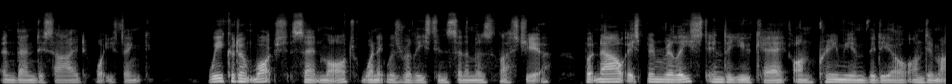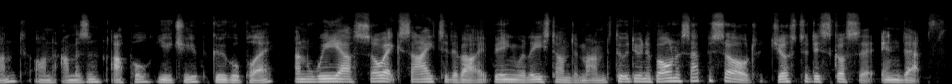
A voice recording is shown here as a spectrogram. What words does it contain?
and then decide what you think. We couldn't watch Saint Maud when it was released in cinemas last year, but now it's been released in the UK on premium video on demand on Amazon, Apple, YouTube, Google Play. And we are so excited about it being released on demand that we're doing a bonus episode just to discuss it in depth.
